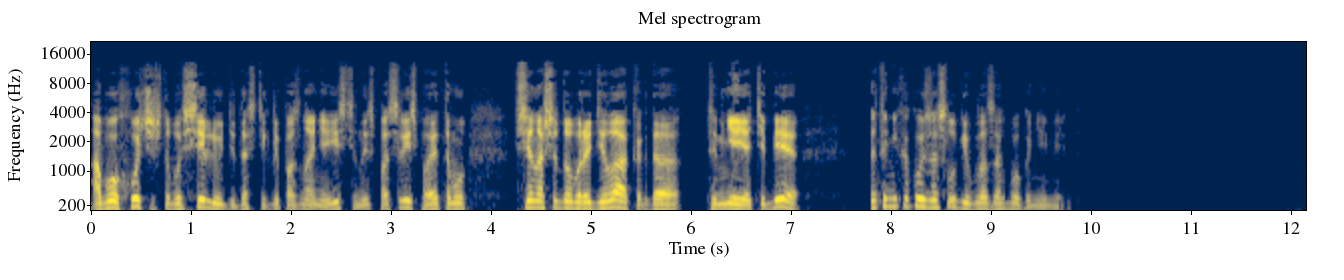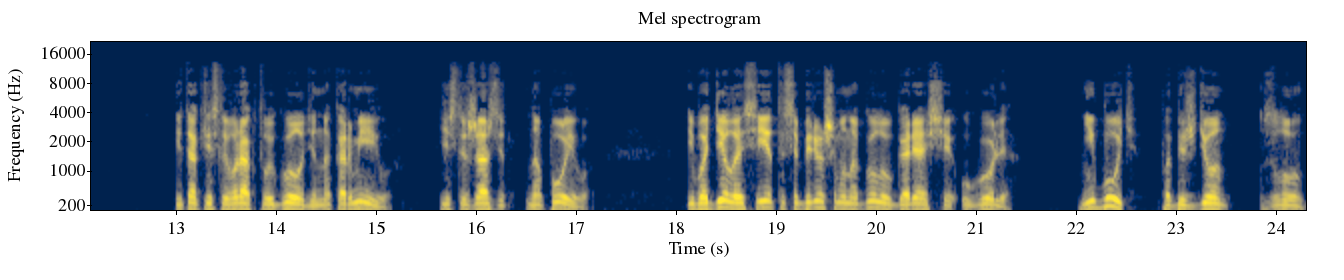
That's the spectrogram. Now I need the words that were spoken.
А Бог хочет, чтобы все люди достигли познания истины и спаслись, поэтому все наши добрые дела, когда ты мне, я тебе, это никакой заслуги в глазах Бога не имеет. Итак, если враг твой голоден, накорми его. Если жаждет, напой его. Ибо делая сие, ты соберешь ему на голову горящее уголье. Не будь побежден злом,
